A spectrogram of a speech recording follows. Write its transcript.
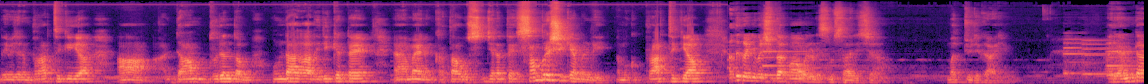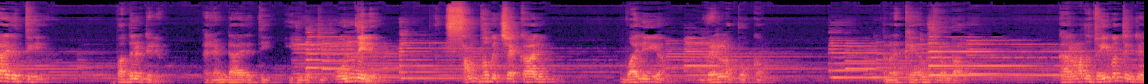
ദൈവജനം പ്രാർത്ഥിക്കുക. ആ ഡാം ദുരന്തം ഉണ്ടാകാതിരിക്കട്ടെ. അമേൻ കർത്താവ് ജനത്തെ സംരക്ഷിക്കാൻ വേണ്ടി നമുക്ക് പ്രാർത്ഥിക്കാം. അത് കഴിഞ്ഞ് പരിശുദ്ധാത്മാവരോട് സംസാരിച്ച മറ്റൊരു കാര്യം. രണ്ടായിരത്തി പതിനെട്ടിലും രണ്ടായിരത്തി ഇരുപത്തി ഒന്നിലും സംഭവിച്ചേക്കാളും വലിയ വെള്ളപ്പൊക്കം നമ്മുടെ കേരളത്തിലുണ്ടാകും കാരണം അത് ദൈവത്തിന്റെ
